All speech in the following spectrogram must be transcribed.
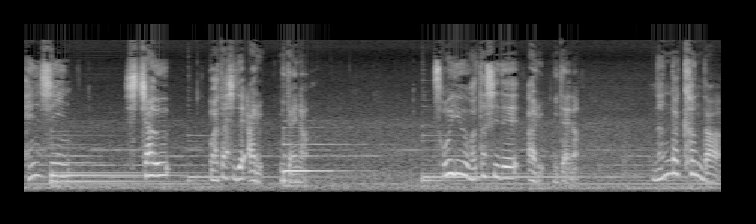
返信しちゃう私であるみたいな。そういう私であるみたいな。なんだかんだ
